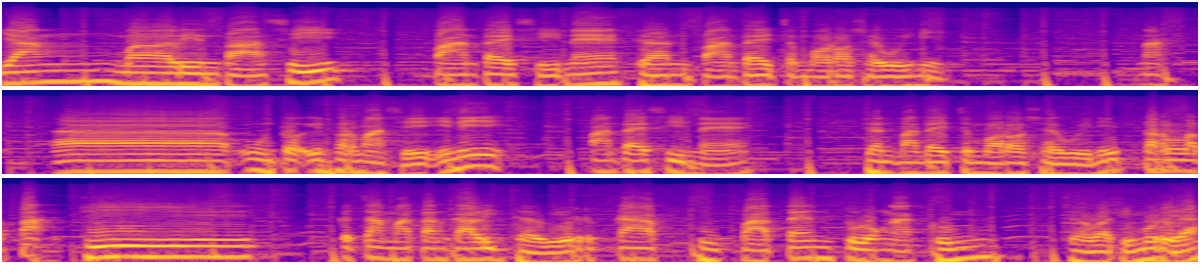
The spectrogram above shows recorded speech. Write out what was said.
yang melintasi Pantai Sine dan Pantai Cemoro Sewu ini. Nah, uh, untuk informasi, ini Pantai Sine dan Pantai Cemoro Sewu ini terletak di Kecamatan Kalidawir, Kabupaten Tulungagung, Jawa Timur ya,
